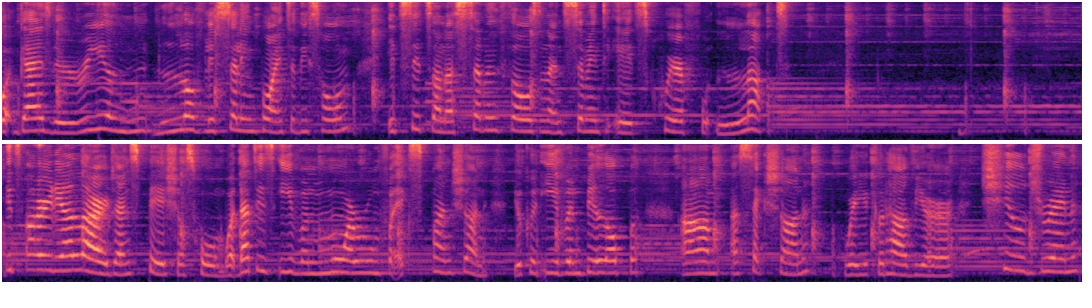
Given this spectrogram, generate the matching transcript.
But guys, the real lovely selling point to this home, it sits on a 7,078 square foot lot it's already a large and spacious home, but that is even more room for expansion. You could even build up um, a section where you could have your children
